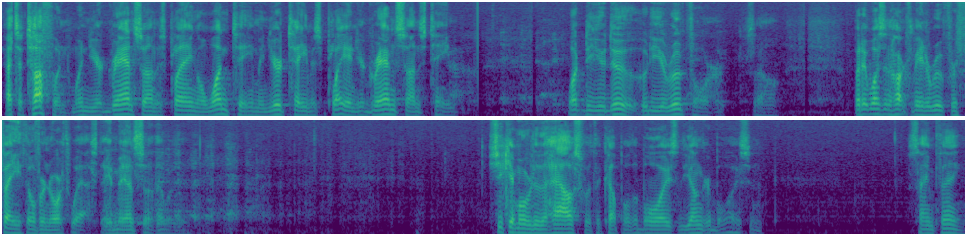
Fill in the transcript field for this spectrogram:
that's a tough one when your grandson is playing on one team and your team is playing your grandson's team what do you do? Who do you root for? So, but it wasn't hard for me to root for faith over Northwest. Amen. So that was it. She came over to the house with a couple of the boys, the younger boys, and same thing.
